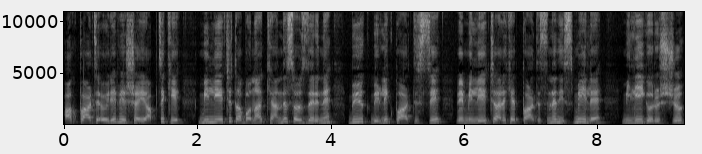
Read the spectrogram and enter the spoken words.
AK Parti öyle bir şey yaptı ki milliyetçi tabana kendi sözlerini Büyük Birlik Partisi ve Milliyetçi Hareket Partisi'nin ismiyle milli görüşçü,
